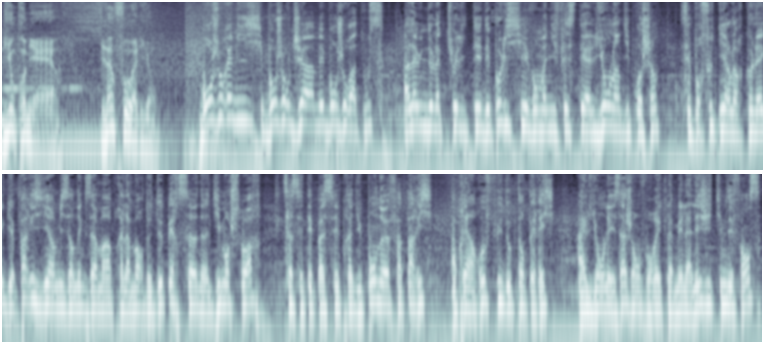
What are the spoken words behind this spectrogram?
Lyon Première, l'info à Lyon. Bonjour Rémi, bonjour Jam et bonjour à tous. À la une de l'actualité, des policiers vont manifester à Lyon lundi prochain. C'est pour soutenir leurs collègues parisiens mis en examen après la mort de deux personnes dimanche soir. Ça s'était passé près du Pont Neuf à Paris après un refus d'obtempérer. À Lyon, les agents vont réclamer la légitime défense.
